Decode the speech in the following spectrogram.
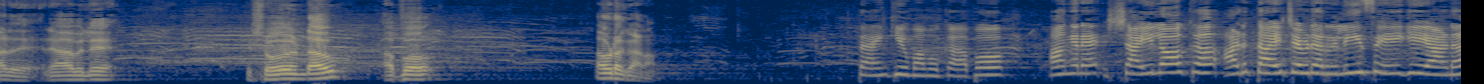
അതെ രാവിലെ ഷോ ഉണ്ടാവും. അപ്പോൾ അവിടെ കാണാം. Thank you Mammukka. അപ്പോൾ അങ്ങനെ ഷൈലോക്ക് അടുത്ത ആഴ്ച ഇവിടെ റിലീസ് ചെയ്യുകയാണ്.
